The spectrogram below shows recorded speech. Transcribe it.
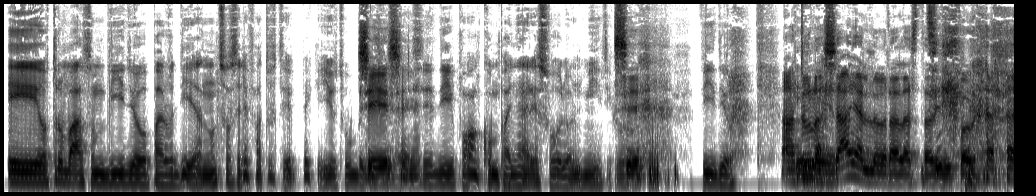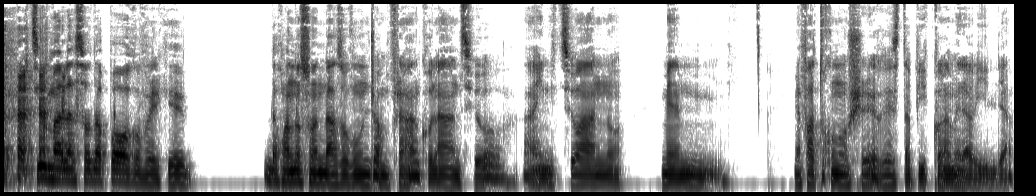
e ho trovato un video parodia, non so se l'hai fatto te, perché YouTube Sì, dice sì. che se di può accompagnare solo il mitico Sì. Video. Ah, tu E- la sai allora la storia Sì. di poco? Sì, ma la so da poco perché da quando sono andato con Gianfranco Lanzio a inizio anno mi, mi ha fatto conoscere questa piccola meraviglia.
